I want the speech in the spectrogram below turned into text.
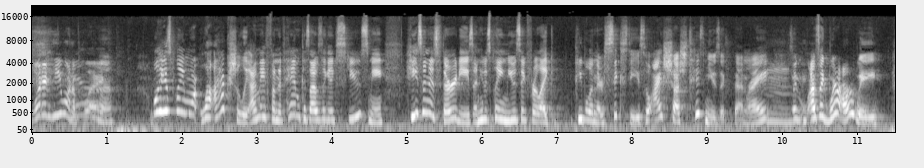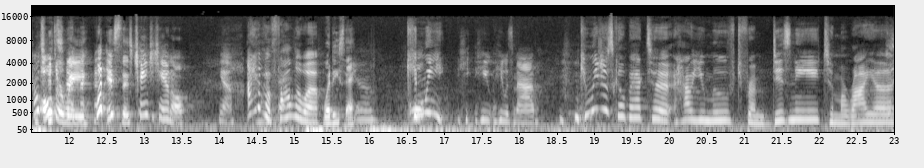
What did he want to play? Well, he was playing more. Well, actually, I made fun of him because I was like, "Excuse me, he's in his 30s and he was playing music for like people in their 60s." So I shushed his music then, right? Mm. It's like, I was like, "Where are we? How old are we? What is this? Change the channel." Yeah. I have a follow up. What'd he say? Yeah. Can Well, we He, he he was mad. can we just go back to how you moved from Disney to Mariah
